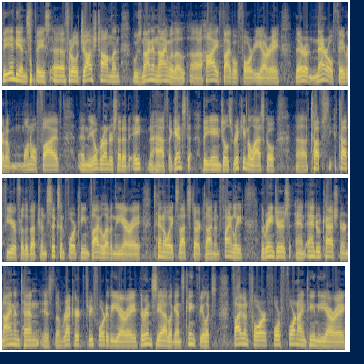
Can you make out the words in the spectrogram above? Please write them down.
The Indians face uh, throw Josh Tomlin, who's nine and nine with a, a high 5.04 ERA. They're a narrow favorite of 105, and the over/under set at eight and a half against the Angels. Ricky Nolasco, uh, tough tough year for the veteran. Six and 14, 5.11 the ERA, 10.08's that start time, and finally the Rangers and Andrew Cashner. nine and 10 is the record, 3.40 the ERA. They're in Seattle against King Felix, five and four, 4 4.19 the ERA.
